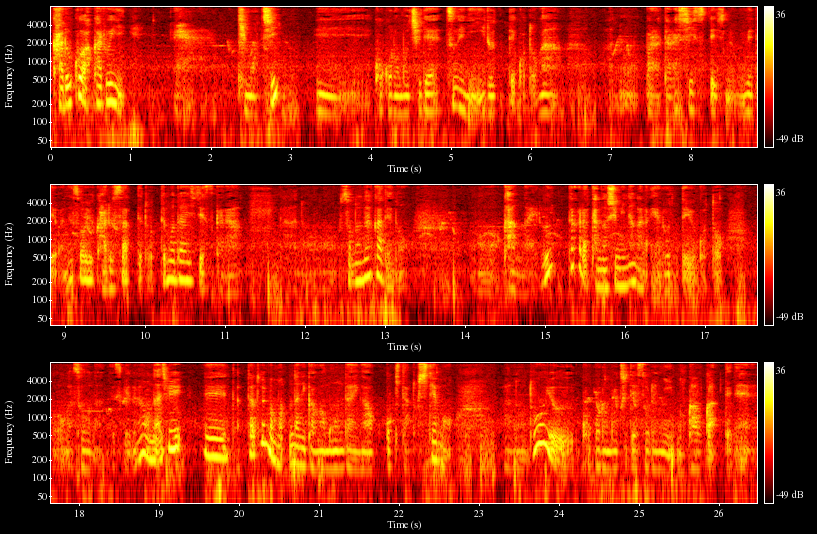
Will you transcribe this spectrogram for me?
軽く明るい気持ち、えー、心持ちで常にいるってことがあのバラ新しいステージの上ではねそういう軽さってとっても大事ですからあのその中での考えるだから楽しみながらやるっていうことがそうなんですけどね同じ、え、例えば何かが問題が起きたとしてもあのどういう心持ちでそれに向かうかってね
